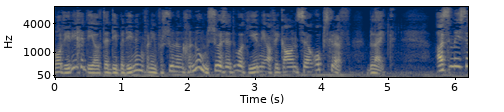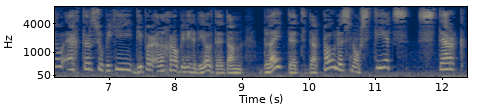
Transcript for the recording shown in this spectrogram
word hierdie gedeelte die bediening van die versoening genoem, soos dit ook hier in die Afrikaanse opskrif blyk. As mens nou egter so 'n bietjie dieper ingaan op hierdie gedeelte, dan blyk dit dat Paulus nog steeds sterk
